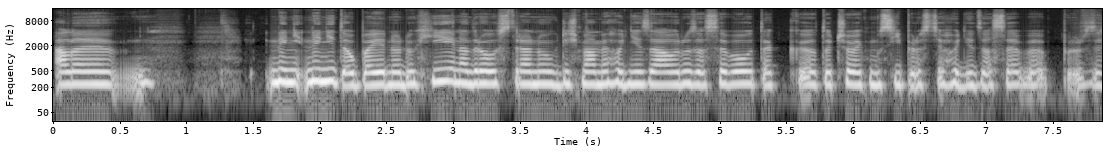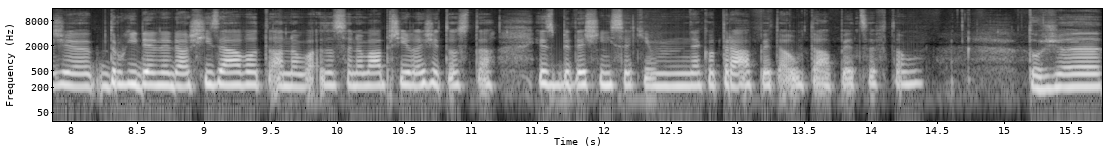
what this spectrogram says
ale není, není to úplně jednoduchý. Na druhou stranu, když máme hodně závodů za sebou, tak to člověk musí prostě hodit za sebe, protože druhý den je další závod a nová, zase nová příležitost a je zbytečný se tím jako trápit a utápět se v tom. To, že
